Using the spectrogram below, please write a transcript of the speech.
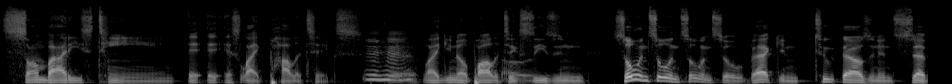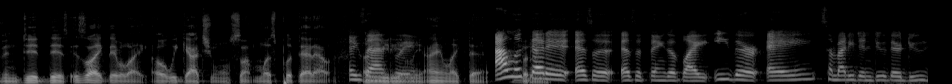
somebody's team. It, it, it's like politics. Mm-hmm. Like you know, politics season. So and so and so and so back in 2007 did this. It's like they were like, "Oh, we got you on something. Let's put that out Exactly. immediately." I ain't like that. I looked But, at uh, it as a as a thing of like either a somebody didn't do their due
